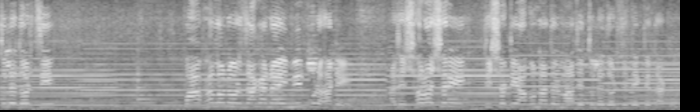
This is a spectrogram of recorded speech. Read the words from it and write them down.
তুলে ধরছি। পা ফেলানোর জায়গা নেই মিরপুর হাটে। আচ্ছা সরাসরি দৃশ্যটি আপনাদের মাঝে তুলে ধরছি। দেখতে থাকুন।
